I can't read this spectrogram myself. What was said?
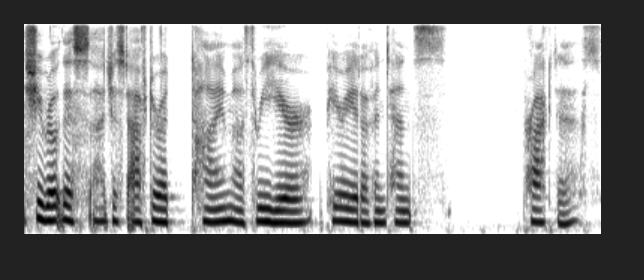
She wrote this uh, just after a time, a three year period of intense practice.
